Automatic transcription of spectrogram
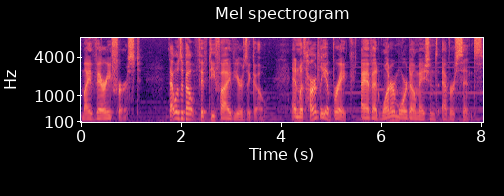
my very first. That was about 55 years ago, and with hardly a break, I have had one or more Dalmatians ever since.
